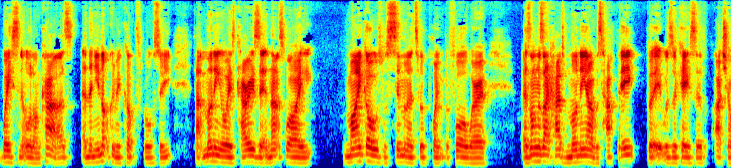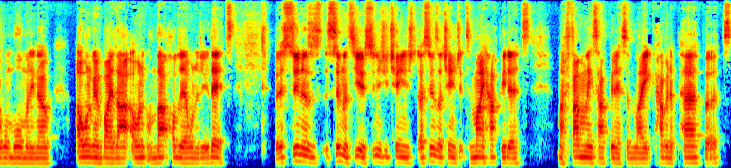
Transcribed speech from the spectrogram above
wasting it all on cars and then you're not going to be comfortable. So you, that money always carries it. And that's why my goals were similar to a point before where as long as I had money, I was happy. But it was a case of actually, I want more money now. I want to go and buy that. I want to go on that holiday. I want to do this. But as soon as, similar to you, as soon as you changed, as soon as I changed it to my happiness, my family's happiness and like having a purpose,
